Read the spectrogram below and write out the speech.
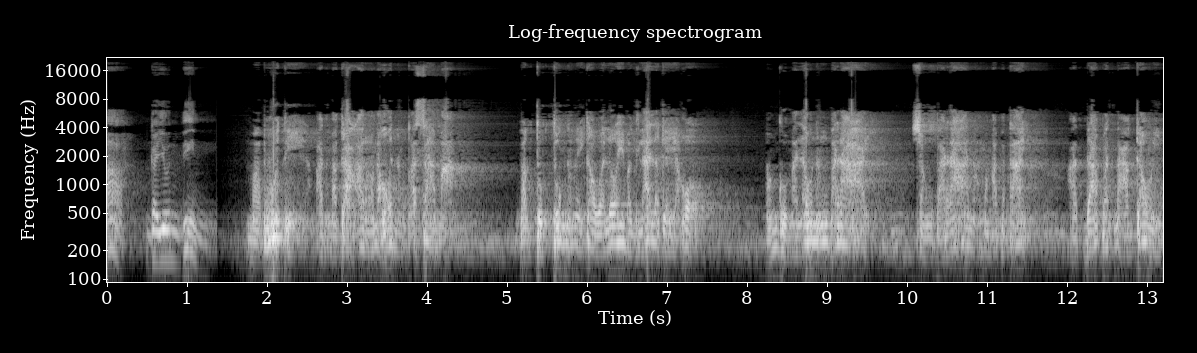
Ah, gayon din. Mabuti at magkakaroon ako ng kasama. Pagtugtog ng ikawalo ay maglalagay ako. Ang gumalaw ng barahay, siyang barahan ng mga patay at dapat na agawin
